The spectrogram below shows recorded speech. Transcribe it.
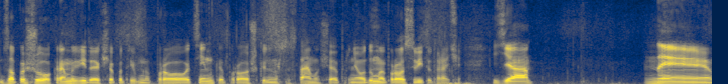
запишу окреме відео, якщо потрібно, про оцінки, про шкільну систему, що я про нього думаю, про освіту, до речі. Я не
